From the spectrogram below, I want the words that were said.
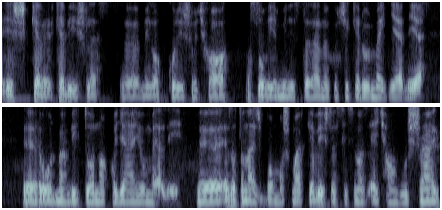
és kevés lesz, még akkor is, hogyha a szlovén miniszterelnököt sikerül megnyernie Orbán Viktornak, hogy álljon mellé. Ez a tanácsban most már kevés lesz, hiszen az egyhangúság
